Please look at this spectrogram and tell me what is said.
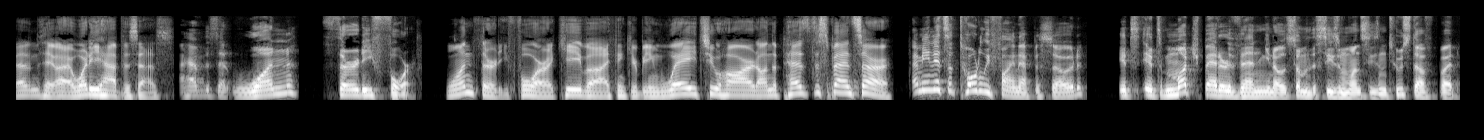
Better than the tape. All right. What do you have this as? I have this at 134. 134. Akiva, I think you're being way too hard on the Pez dispenser. I mean, it's a totally fine episode. It's it's much better than, you know, some of the season 1, season 2 stuff, but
